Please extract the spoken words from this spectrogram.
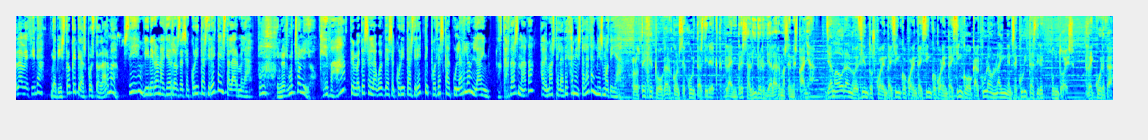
Hola vecina, ¿me he visto que te has puesto alarma? Sí, vinieron ayer los de Securitas Direct a instalármela. Uf, ¿y no es mucho lío? ¿Qué va? Te metes en la web de Securitas Direct y puedes calcularlo online. No tardas nada. Además, te la dejan instalada el mismo día. Protege tu hogar con Securitas Direct, la empresa líder de alarmas en España. Llama ahora al 945 45 45 o calcula online en securitasdirect.es. Recuerda,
